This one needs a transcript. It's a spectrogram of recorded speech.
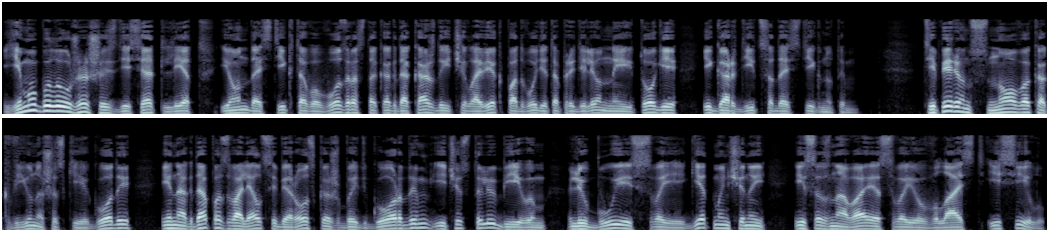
Ему было уже 60 лет, и он достиг того возраста, когда каждый человек подводит определенные итоги и гордится достигнутым. Теперь он снова, как в юношеские годы, иногда позволял себе роскошь быть гордым и честолюбивым, любуясь своей гетманщиной и сознавая свою власть и силу.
